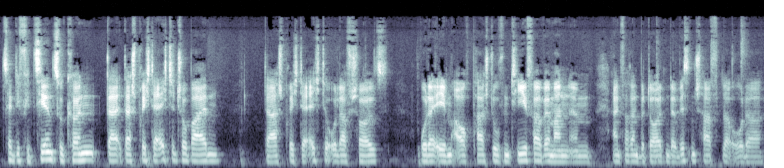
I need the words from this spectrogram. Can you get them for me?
zertifizieren zu können. Da, da spricht der echte Joe Biden, da spricht der echte Olaf Scholz oder eben auch ein paar Stufen tiefer, wenn man ähm, einfach ein bedeutender Wissenschaftler oder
